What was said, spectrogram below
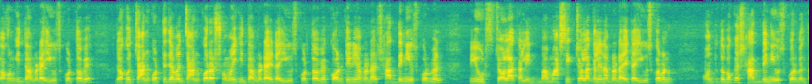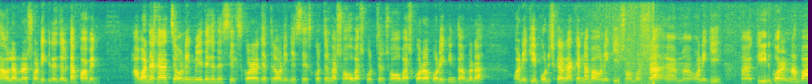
তখন কিন্তু আপনারা ইউজ করতে হবে। যখন চান করতে যাবেন, চান করার সময় কিন্তু আপনারা এটা ইউজ করতে হবে। কন্টিনিউ আপনারা সাত দিন ইউজ করবেন। পিরিয়ডস চলাকালীন বা মাসিক চলাকালীন আপনারা এটা ইউজ করবেন। অন্ততপক্ষে সাত দিন ইউজ করবেন, তাহলে আপনারা সঠিক রেজাল্টটা পাবেন। আবার দেখা যাচ্ছে অনেক মেয়েদের ক্ষেত্রে সেক্স করার ক্ষেত্রে, অনেকেই সেক্স করছেন বা সহবাস করছেন। সহবাস করার পরে কিন্তু আপনারা অনেকেই পরিষ্কার রাখেন না বা অনেকেই সমস্যা অনেকেই ক্লিন করেন না বা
